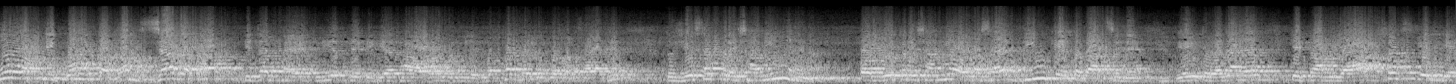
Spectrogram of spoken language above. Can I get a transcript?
وہ اپنی قوم کا غم زیادہ تھا کہ جب میں ایک نیت لے کے گیا تھا اور انہوں نے مجھے پتھر میرے اوپر برسائے تھے، تو یہ سب پریشانی ہے نا۔ اور یہ پریشانیاں اور مسائل دین کے اعتبار سے ہیں۔ یہی تو وجہ ہے کہ کامیاب شخص کے لیے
